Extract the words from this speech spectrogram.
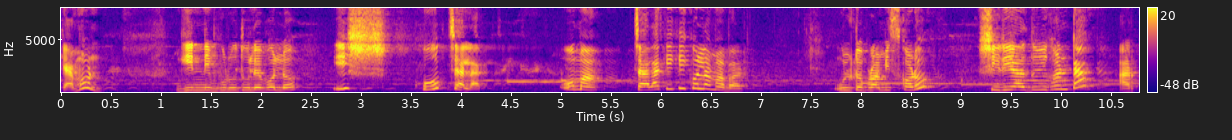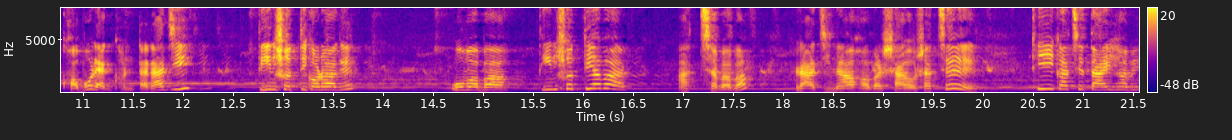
কেমন? গিন্নি ভুরু তুলে বলল, ইস, খুব চালাক। ও মা, চালাকি কি করলাম আবার? উল্টো প্রমিস করো, সিরিয়াল দুই ঘণ্টা আর খবর এক ঘণ্টা। রাজি? তিন সত্যি করো আগে। ও বাবা, তিন সত্যি আবার? আচ্ছা বাবা, রাজি না হবার সাহস আছে? ঠিক আছে, তাই হবে।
